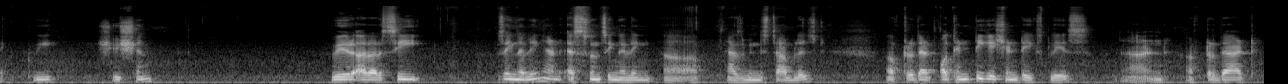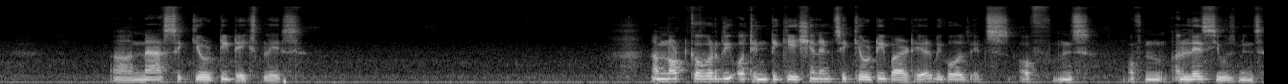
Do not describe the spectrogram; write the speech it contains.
acquisition where RRC signaling and S1 signaling uh, has been established. After that authentication takes place and after that uh, NAS security takes place I'm not cover the authentication and security part here because it's of means of less use means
